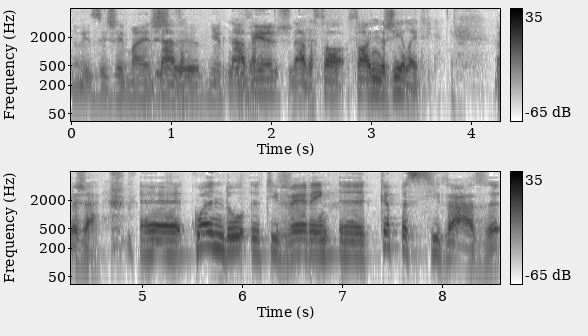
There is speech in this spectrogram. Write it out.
não exigem mais nada, uh, dinheiro nada, por mês... Nada, só, só energia elétrica, para já. Uh, quando tiverem capacidade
